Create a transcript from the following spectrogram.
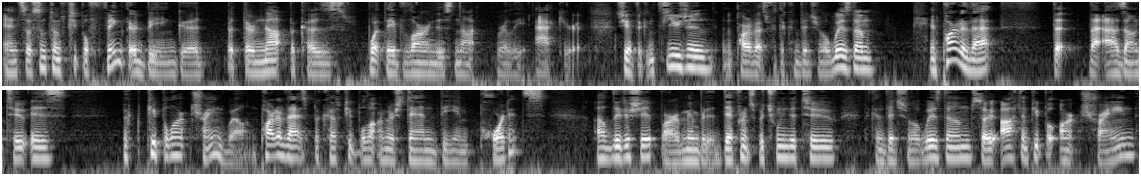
And so sometimes people think they're being good, but they're not because what they've learned is not really accurate. So you have the confusion, and part of that's for the conventional wisdom. And part of that that adds on to is people aren't trained well. And part of that is because people don't understand the importance of leadership or remember the difference between the two, the conventional wisdom. So often people aren't trained.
